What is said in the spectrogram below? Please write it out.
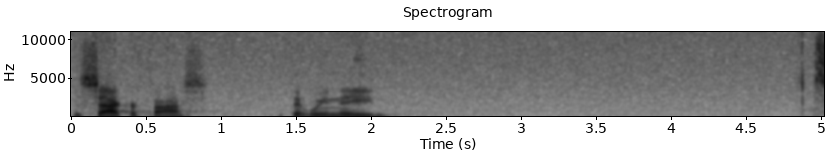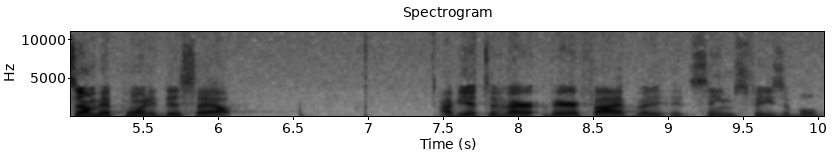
the sacrifice that we need. Some have pointed this out. I've yet to ver- verify it, but it, it seems feasible.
